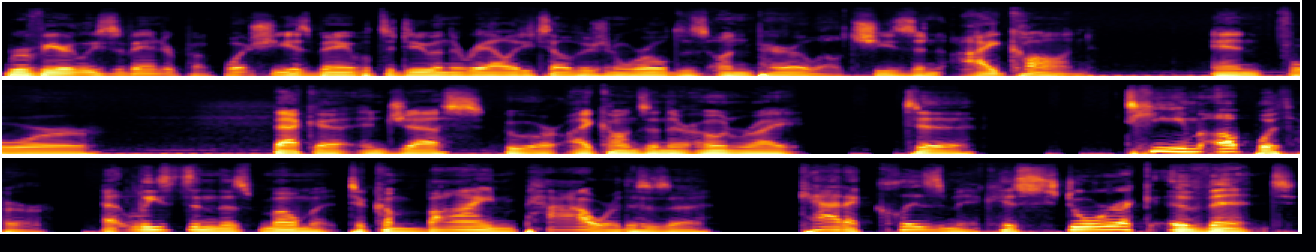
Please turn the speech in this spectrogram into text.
revere Lisa Vanderpump. What she has been able to do in the reality television world is unparalleled. She's an icon. And for Bekah and Jess, who are icons in their own right, to team up with her, at least in this moment, to combine power. This is a cataclysmic, historic event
